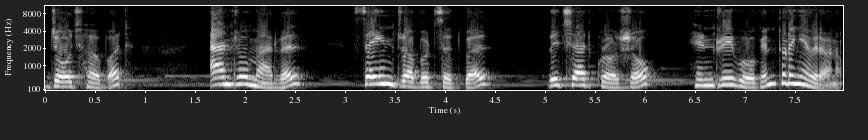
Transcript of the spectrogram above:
George Herbert Andrew Marvell Saint Robert Southwell Richard Crashaw Henry Vaughan തുടങ്ങിയവരാണ്.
